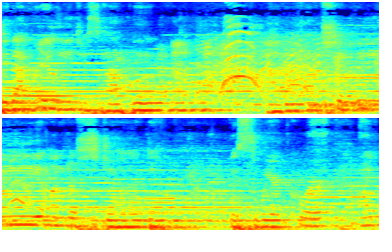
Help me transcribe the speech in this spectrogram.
Did that really just happen? Have I actually understood this weird quirk I've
